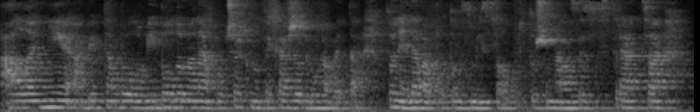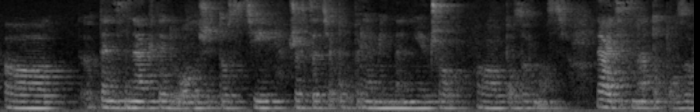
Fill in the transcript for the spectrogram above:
ale nie, aby tam bolo vyboldované a počiarknuté každá druhá veta. To nedáva potom zmysel, pretože naozaj sa stráca e, ten znak tej dôležitosti, že chcete upriamiť na niečo e, pozornosť. Dávajte si na to pozor.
